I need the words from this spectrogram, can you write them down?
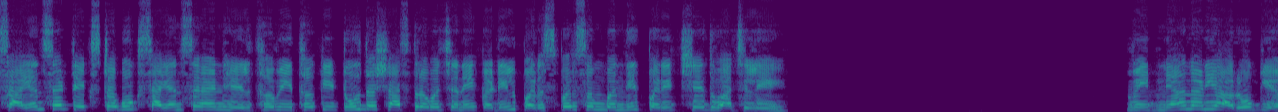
Science text book science and health with key to the शास्त्रवचने कडील परस्पर संबंधित परिच्छेद वाचले. विज्ञान आणि आरोग्य.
